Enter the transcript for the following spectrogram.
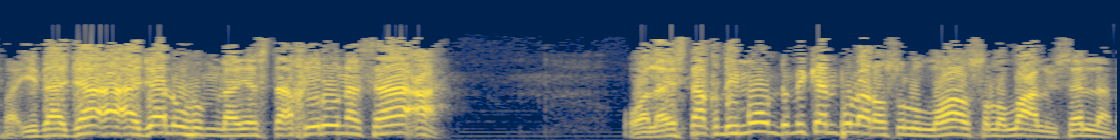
Fa idza jaa ajaluhum la yastakhiruna sa'ah wa. Demikian pula Rasulullah sallallahu alaihi wasallam.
